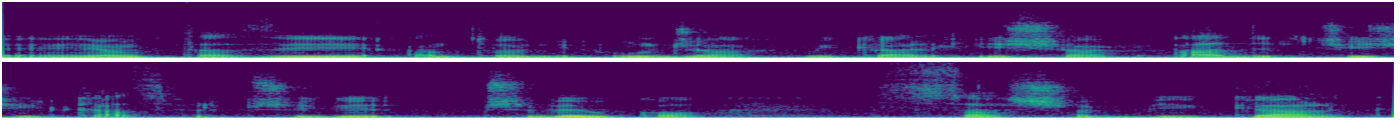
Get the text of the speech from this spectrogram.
Jąg Tazy, Antoni Udżach, Mikael Iszak, Adil Cisi, Kacper Przygy- Przybyłko, Sasza Bigalkę.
